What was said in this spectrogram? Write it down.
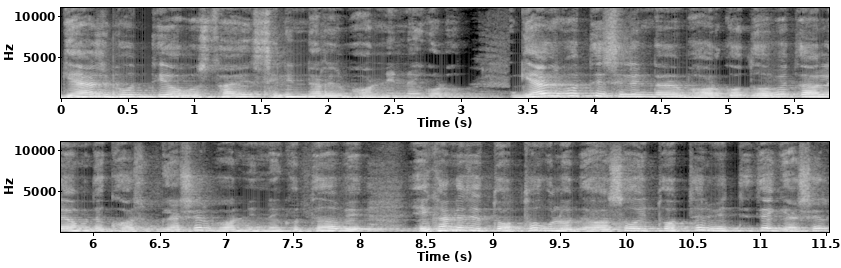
গ্যাস ভর্তি অবস্থায় সিলিন্ডারের ভর নির্ণয় করো। গ্যাস ভর্তি সিলিন্ডারের ভর কত হবে? তাহলে আমাদের গ্যাসের ভর নির্ণয় করতে হবে। এখানে যে তথ্যগুলো দেওয়া আছে, ওই তথ্যের ভিত্তিতে গ্যাসের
